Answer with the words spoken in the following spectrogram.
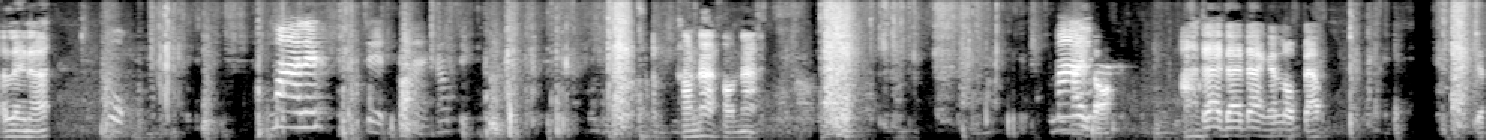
อะไรนะหกมาเลยเจ็ดแปดเก้าสิบเขาหน้าเขาหน้ามาใช่เหรอ อ่าได้ได้ได้งั้นรอแป๊บเดี๋ยว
